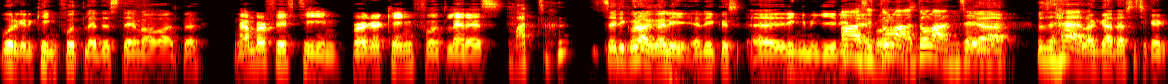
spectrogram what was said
Burger King foot lettuce teema, vaata. Number fifteen, Burger King foot lettuce. What? see oli kunagi oli, ikka äh, ringi mingi. aa, see tola, tola on see. ja, see hääl on ka täpselt siuke.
